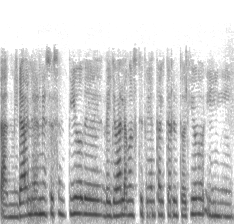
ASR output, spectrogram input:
admirable en ese sentido de, llevar la constituyente al territorio y,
